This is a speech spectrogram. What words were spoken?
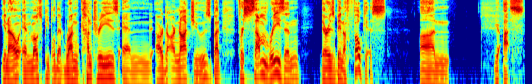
you know, and most people that run countries and are, are not Jews. But for some reason, there has been a focus on us.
